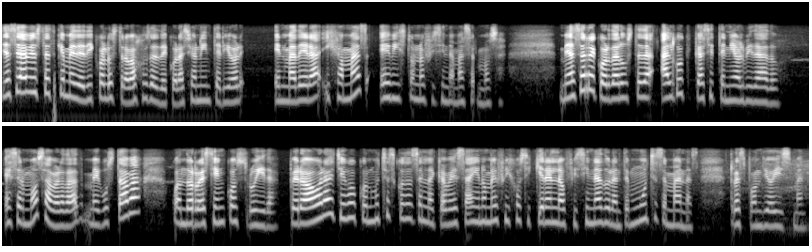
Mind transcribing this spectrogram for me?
Ya sea Sabe usted que me dedico a los trabajos de decoración interior en madera y jamás he visto una oficina más hermosa. Me hace recordar usted algo que casi tenía olvidado. Es hermosa, ¿verdad? Me gustaba cuando recién construida, pero ahora llego con muchas cosas en la cabeza y no me fijo siquiera en la oficina durante muchas semanas, respondió Eastman.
